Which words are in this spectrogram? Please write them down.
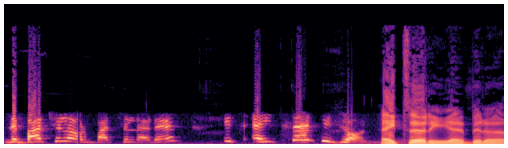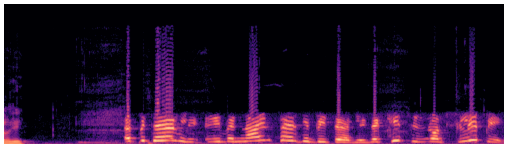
the bachelor or bachelorette, it's 8.30, John. 8.30, yeah, a bit early. A bit early, even 9.30 a bit early. The kids is not sleeping.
